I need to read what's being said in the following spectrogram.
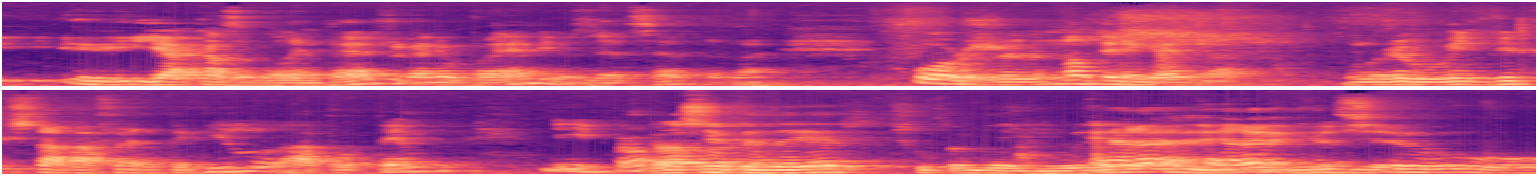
e, e à Casa do Alentejo, ganhou prémios, etc. Não é? Hoje não tem ninguém já. Morreu o indivíduo que estava à frente daquilo há pouco tempo e pronto. Era o Sr. Candeias, desculpa a minha ignorância. Era, era o,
